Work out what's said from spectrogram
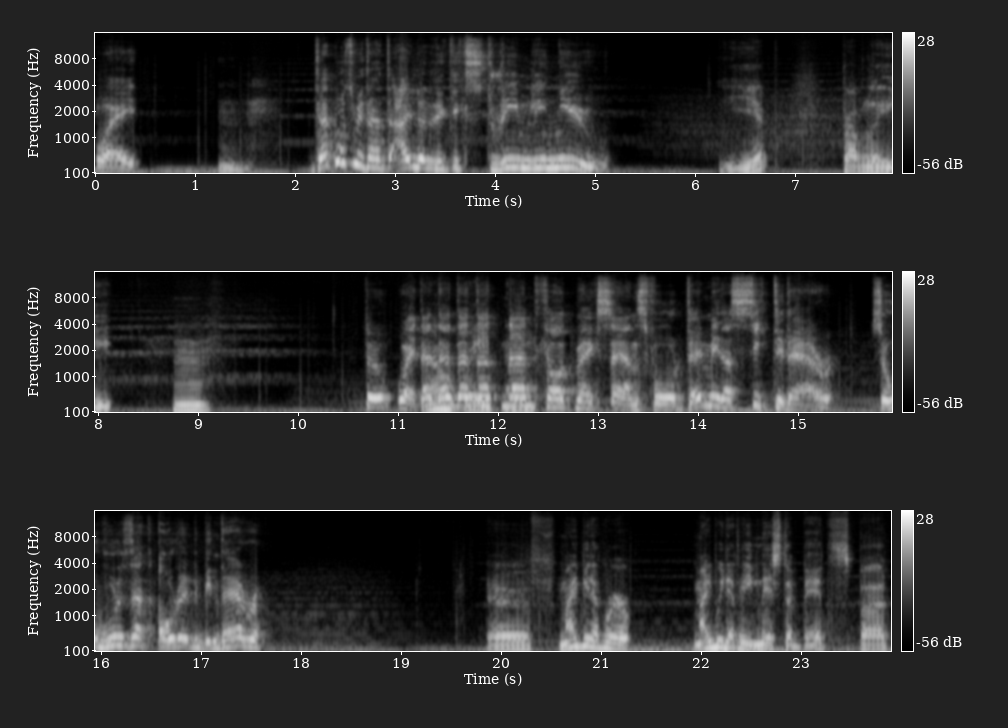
Wait. Hmm. That must mean that the island is extremely new. Yep. Probably. Hmm. So wait, that No, that that, wait, that, no. that can't make sense. For they made a city there. So would that already been there? Uh, might be that we're. Might be that we missed a bit, but.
